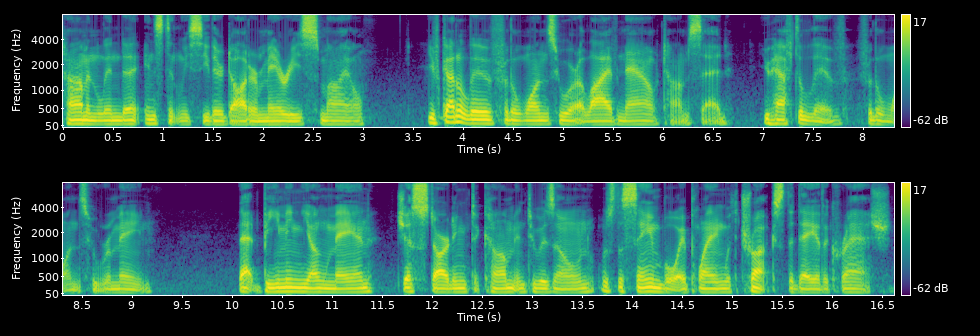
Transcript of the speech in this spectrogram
Tom and Linda instantly see their daughter Mary's smile. You've got to live for the ones who are alive now, Tom said. You have to live for the ones who remain. That beaming young man, just starting to come into his own, was the same boy playing with trucks the day of the crash.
